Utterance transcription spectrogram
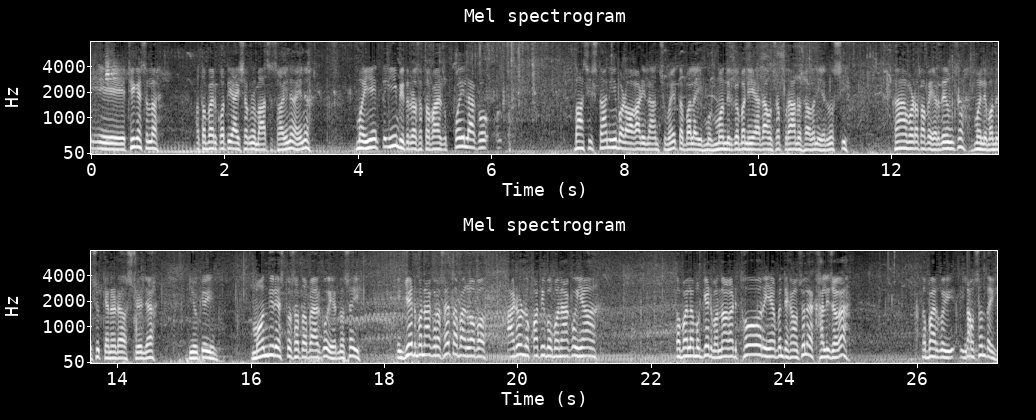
ए ठिकै छ ल। तपाईँहरू कति आइसक्नु भएको छ छैन होइन? म यहीँ यहीँभित्र रहेछ तपाईँहरूको पहिलाको वासस्थान। यहीँबाट अगाडि लान्छु है। तपाईँलाई मन्दिरको पनि याद आउँछ पुरानो छ भने हेर्नुहोस् कि। कहाँबाट तपाईँ हेर्दै हुन्छ मैले भन्दैछु क्यानाडा अस्ट्रेलिया यो केही मन्दिर यस्तो छ तपाईँहरूको हेर्नुहोस् है। गेट बनाएको रहेछ है तपाईँहरू? अब आई डोन्ट नो कति पो बनाएको यहाँ। तपाईँलाई म गेटभन्दा अगाडि थोरै यहाँ पनि देखाउँछु ल खाली जग्गा। तपाईँहरूको आउँछ नि त।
